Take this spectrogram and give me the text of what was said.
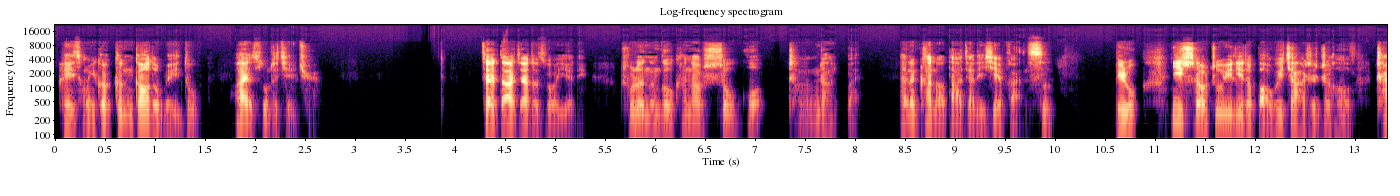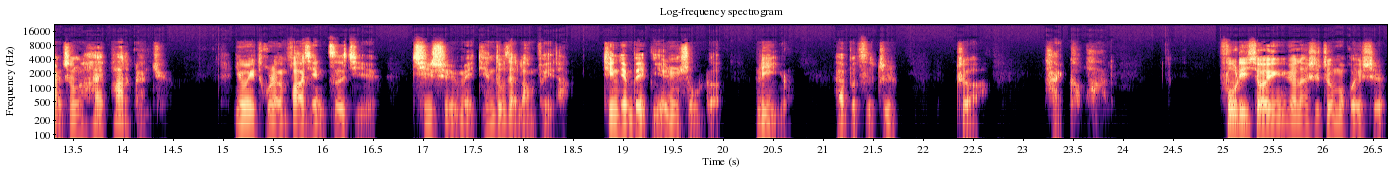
可以从一个更高的维度快速的解决。在大家的作业里，除了能够看到收获成长以外，还能看到大家的一些反思。比如意识到注意力的宝贵价值之后，产生了害怕的感觉，因为突然发现自己其实每天都在浪费它，天天被别人收割利用，还不自知，这太可怕了。复利效应原来是这么回事，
